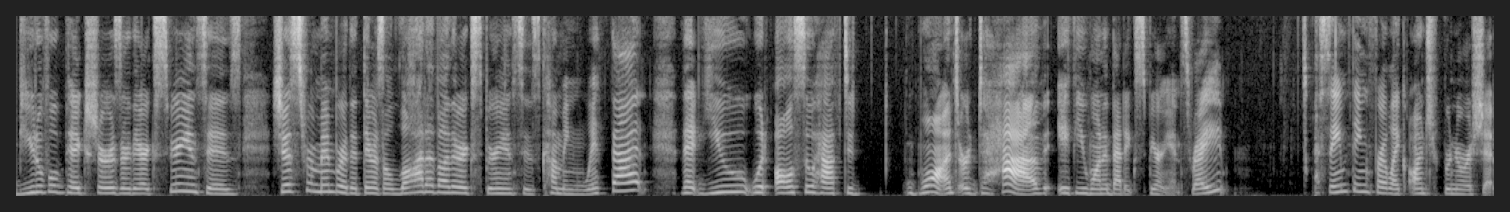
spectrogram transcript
beautiful pictures or their experiences, just remember that there's a lot of other experiences coming with that that you would also have to want or to have if you wanted that experience, right? Same thing for like entrepreneurship.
